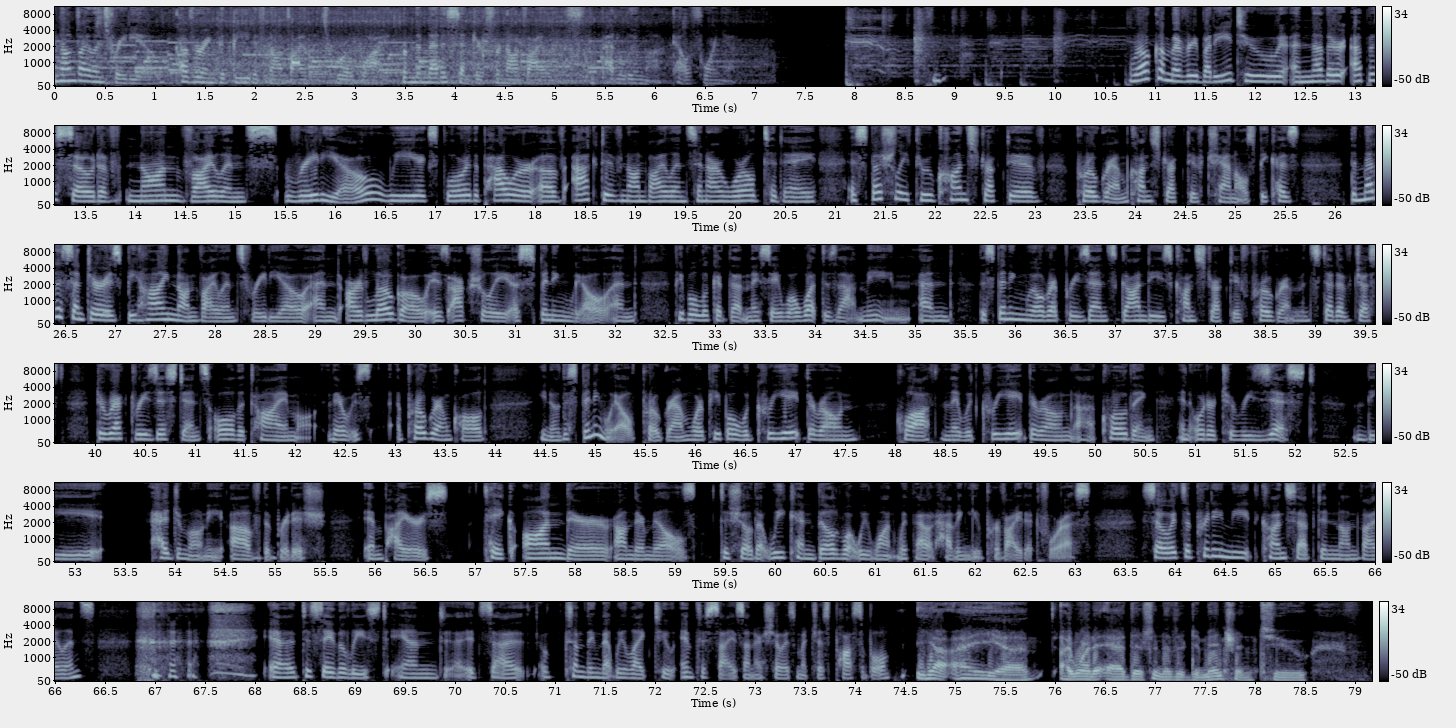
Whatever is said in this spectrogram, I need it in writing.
Nonviolence Radio, covering the beat of nonviolence worldwide from the Metta Center for Nonviolence in Petaluma, California. Welcome, everybody, to another episode of Nonviolence Radio. We explore the power of active nonviolence in our world today, especially through constructive program, constructive channels, because the Metta Center is behind Nonviolence Radio, and our logo is actually a spinning wheel. And people look at that and they say, well, what does that mean? And the spinning wheel represents Gandhi's constructive program. Instead of just direct resistance all the time, there was a program called, you know, the spinning wheel program, where people would create their own cloth and they would create their own uh, clothing in order to resist the hegemony of the British empires take on their on their mills to show that we can build what we want without having you provide it for us. So it's a pretty neat concept in nonviolence, uh, to say the least, and it's uh, something that we like to emphasize on our show as much as possible. Yeah, I uh, I want to add there's another dimension to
